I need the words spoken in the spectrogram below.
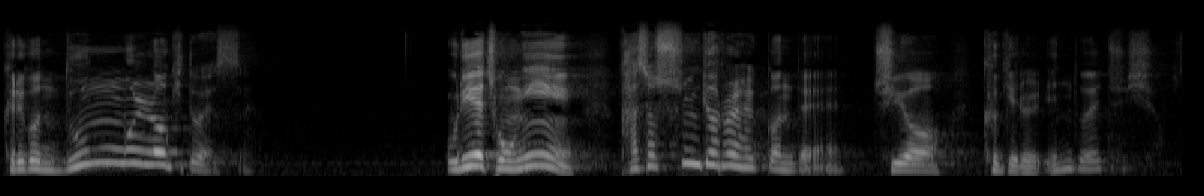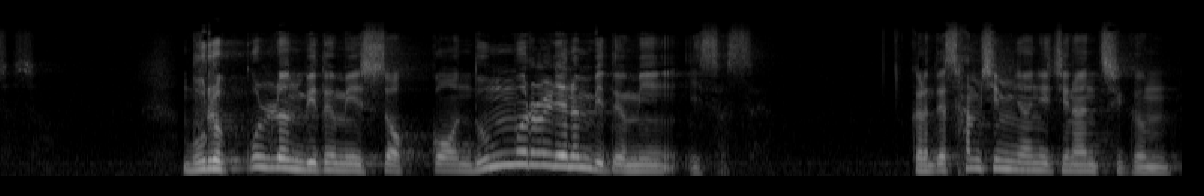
그리고 눈물로 기도했어요. 우리의 종이 가서 순교를 할 건데 주여 그 길을 인도해 주시옵소서. 무릎 꿇는 믿음이 있었고 눈물을 흘리는 믿음이 있었어요. 그런데 30년이 지난 지금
